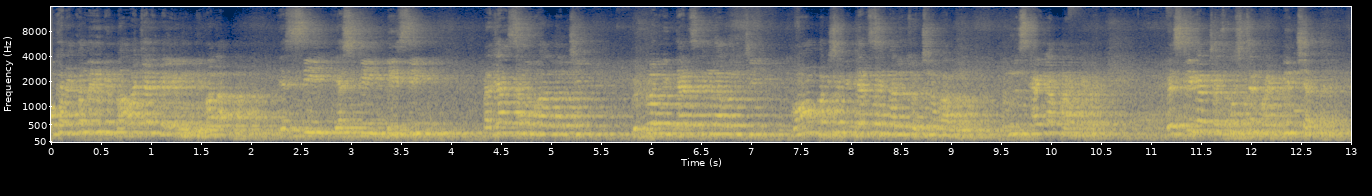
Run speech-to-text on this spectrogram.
ఒక రకమైన భావజాలం కలిగి ఉంది. ఇవాళ ఎస్సీ ఎస్టీ బీసీ ప్రజా సమూహాల నుంచి విప్లవ విద్యార్థి సంఘాల నుంచి వామపక్ష విద్యార్థి సంఘాల నుంచి వచ్చిన వాళ్ళు ముందు స్కైలా మాట్లాడారు. వెస్టీ గారు స్పష్టంగా ప్రకటించారు.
